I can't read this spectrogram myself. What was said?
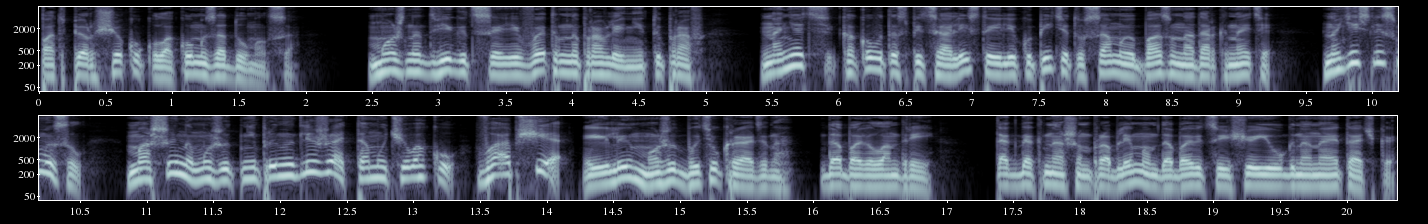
подпер щеку кулаком и задумался. «Можно двигаться и в этом направлении, ты прав. Нанять какого-то специалиста или купить эту самую базу на Даркнете. Но есть ли смысл? Машина может не принадлежать тому чуваку. Вообще!» «Или может быть украдена», — добавил Андрей. «Тогда к нашим проблемам добавится еще и угнанная тачка.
